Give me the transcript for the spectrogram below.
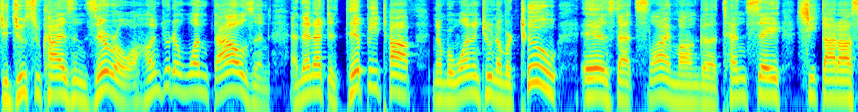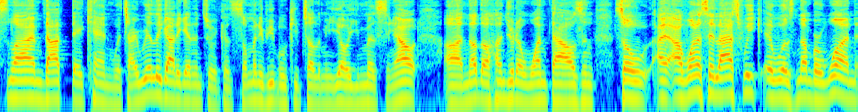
Jujutsu Kaisen Zero, 101,000. And then at the tippy top, number one and two. Number two is that slime manga, Tensei Shitara Slime Datta Ken, which I really got to get into it because so many people keep telling me, yo, you missing out. Uh, another 101,000. So I, I want to say last week it was number one.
